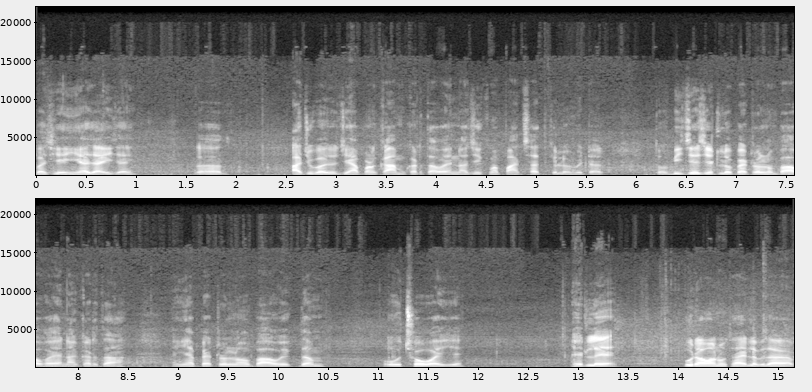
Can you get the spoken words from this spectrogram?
પછી અહીંયા જ આવી જાય. આજુબાજુ જ્યાં પણ કામ કરતા હોય, નજીકમાં પાંચ સાત કિલોમીટર, તો બીજે જેટલો પેટ્રોલનો ભાવ હોય, એના કરતાં અહીંયા પેટ્રોલનો ભાવ એકદમ ઓછો હોય છે. એટલે પુરાવાનું થાય એટલે બધા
